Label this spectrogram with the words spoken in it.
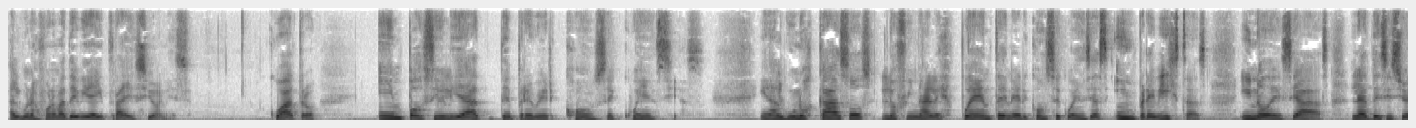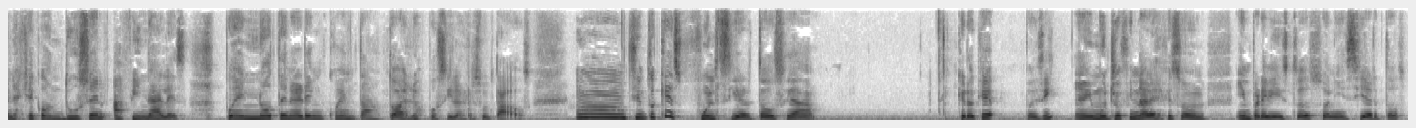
algunas formas de vida y tradiciones. 4. Imposibilidad de prever consecuencias. En algunos casos, los finales pueden tener consecuencias imprevistas y no deseadas. Las decisiones que conducen a finales pueden no tener en cuenta todos los posibles resultados. Mm, siento que es full cierto, o sea, creo que, pues sí, hay muchos finales que son imprevistos, son inciertos.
